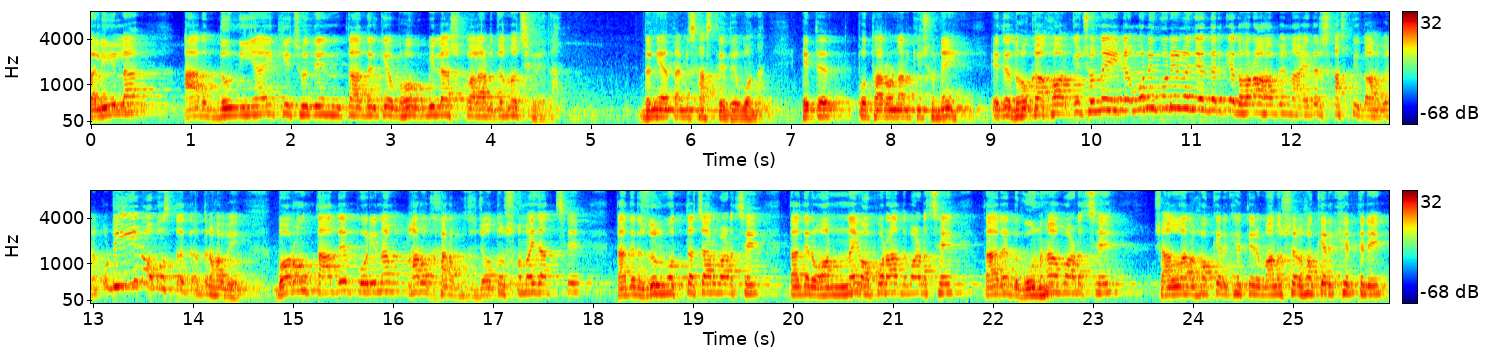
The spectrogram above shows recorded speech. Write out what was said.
কালিলা, আর দুনিয়ায় কিছুদিন তাদেরকে ভোগবিলাস করার জন্য ছেড়ে দাও। দুনিয়াতে আমি শাস্তি দেব না। এতে প্রতারণার কিছু নেই, এতে ধোকা খাওয়ার কিছু নেই। এটা মনে করি না যে এদেরকে ধরা হবে না, এদের শাস্তি দেওয়া হবে না। কঠিন অবস্থা তাদের হবে। বরং তাদের পরিণাম আরও খারাপ হচ্ছে। যত সময় যাচ্ছে, তাদের জুল অত্যাচার বাড়ছে, তাদের অন্যায় অপরাধ বাড়ছে, তাদের গুনহা বাড়ছে আল্লাহর হকের ক্ষেত্রে, মানুষের হকের ক্ষেত্রে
